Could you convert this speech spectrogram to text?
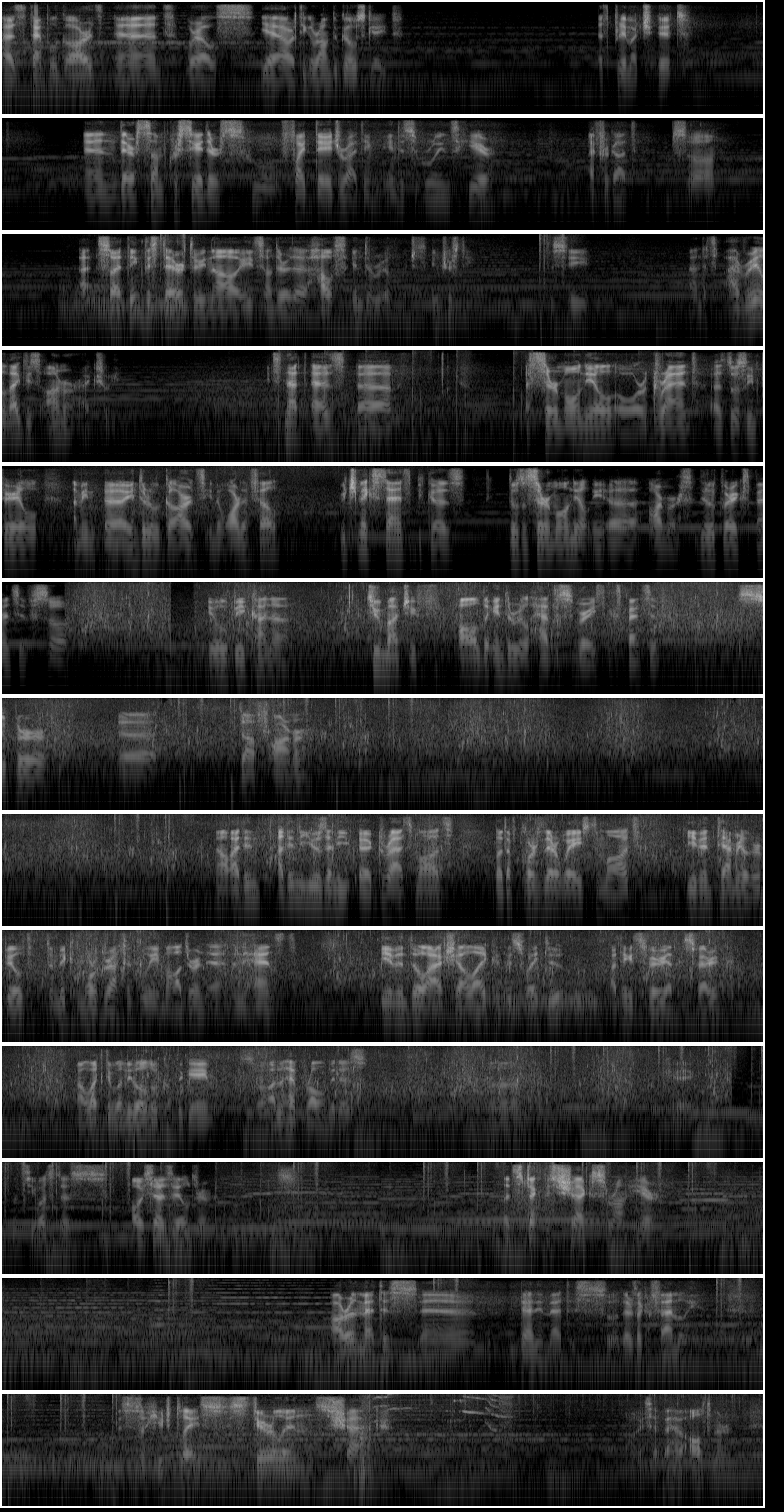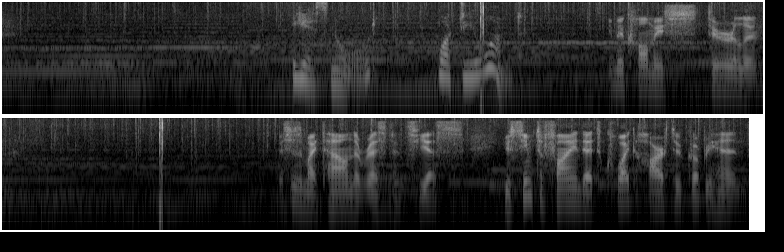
as temple guards. And where else? Yeah, I think around the Ghost Gate. That's pretty much it. And there are some crusaders who fight Daedra, I think, in these ruins here. I forgot. So, uh, so I think this territory now is under the House Indoril, which is interesting to see. And I really like this armor actually. It's not as uh, ceremonial or grand as those Imperial, I mean, uh, guards in the Vvardenfell, which makes sense because those are ceremonial uh, armors. They look very expensive, so it will be kind of too much if all the Indoril have this very expensive, super uh, tough armor. Now I didn't I didn't use any uh, grass mods, but of course there are ways to mod even Tamriel Rebuilt to make it more graphically modern and enhanced. Even though actually I like it this way too. I think it's very atmospheric. I like the vanilla look of the game, so I don't have problem with this. Okay, let's see what's this. Oh, it says Ildrim. Let's check the shacks around here. Aaron Metis and Danny Metis, so there's like a family. This is a huge place. Stirlin's shack. Oh, he said I have Altmer. Yes, Nord. What do you want? You may call me Stirlin. This is my town of residence, yes. You seem to find that quite hard to comprehend.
